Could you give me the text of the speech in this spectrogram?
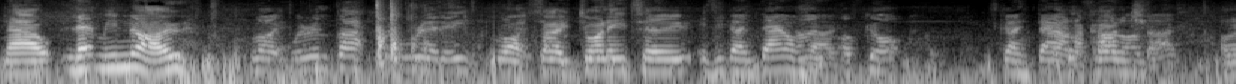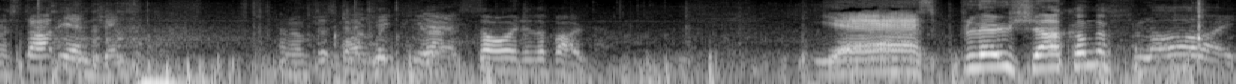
Now, let me know. Right, we're in back already. Right, so do I need to, is it going down No, now? I've got. It's going down, I can't. fly. I'm going to start the engine. And I'm just going to Oh, keep you yeah. at the side of the boat. Yes, blue shark on the fly.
